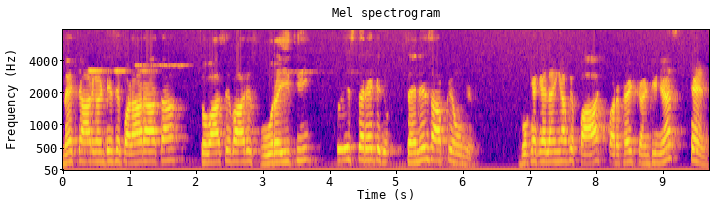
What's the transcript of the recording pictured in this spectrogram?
मैं चार घंटे से पढ़ा रहा था, सुबह से बारिश हो रही थी। तो इस तरह के जो सेंटेंस आपके होंगे, वो क्या कहलाएँगे आपके? पास्ट परफेक्ट कंटिन्यूस टेंस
